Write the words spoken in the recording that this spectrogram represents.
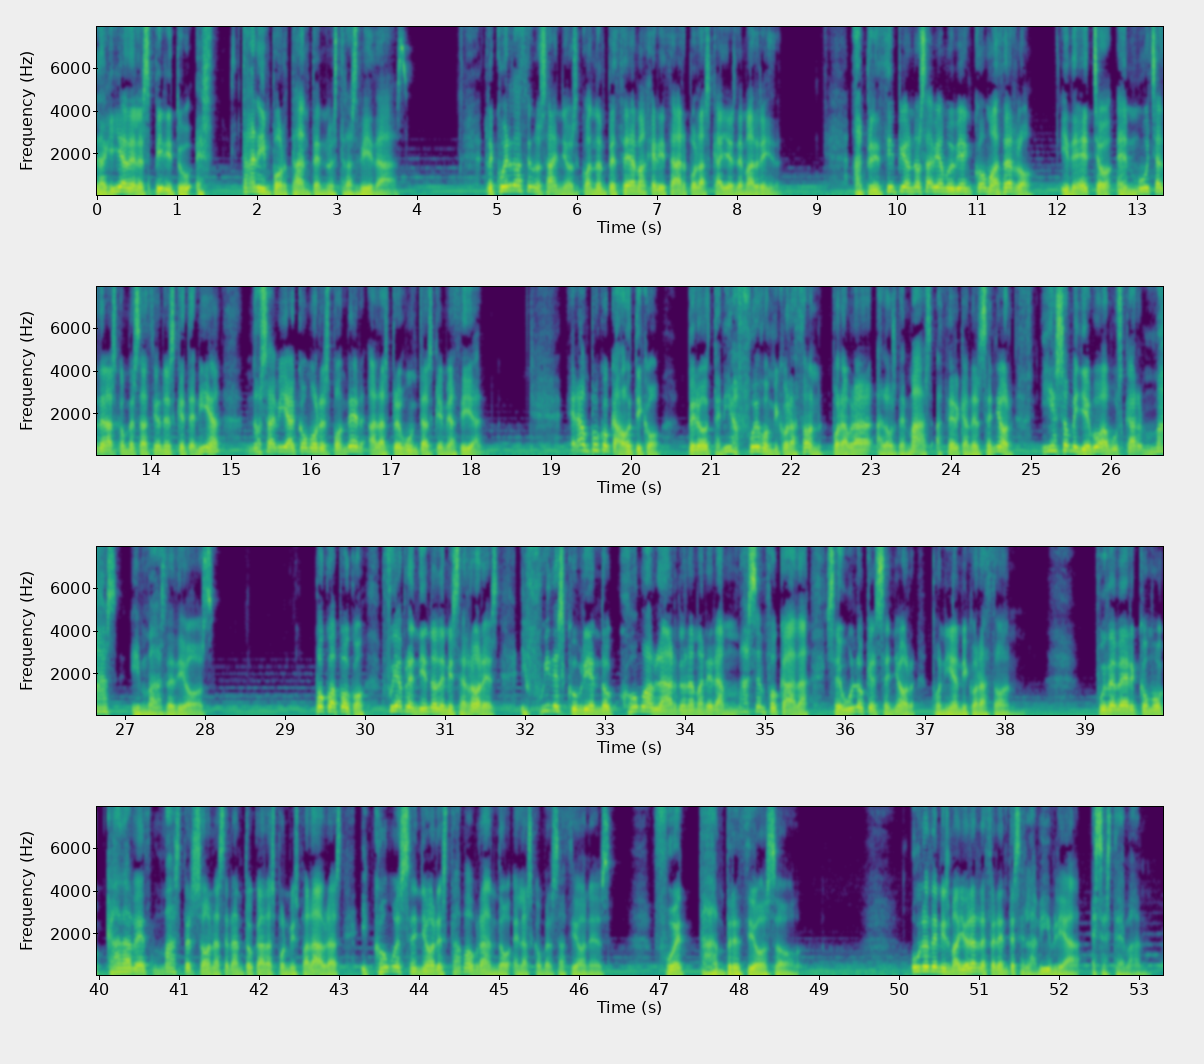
La guía del Espíritu es tan importante en nuestras vidas. Recuerdo hace unos años cuando empecé a evangelizar por las calles de Madrid. Al principio no sabía muy bien cómo hacerlo, y de hecho en muchas de las conversaciones que tenía no sabía cómo responder a las preguntas que me hacían. Era un poco caótico, pero tenía fuego en mi corazón por hablar a los demás acerca del Señor, y eso me llevó a buscar más y más de Dios. Poco a poco fui aprendiendo de mis errores y fui descubriendo cómo hablar de una manera más enfocada según lo que el Señor ponía en mi corazón. Pude ver cómo cada vez más personas eran tocadas por mis palabras y cómo el Señor estaba obrando en las conversaciones. Fue tan precioso. Uno de mis mayores referentes en la Biblia es Esteban.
